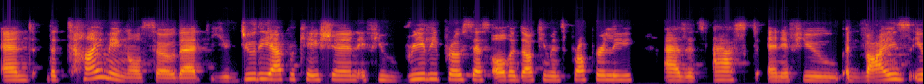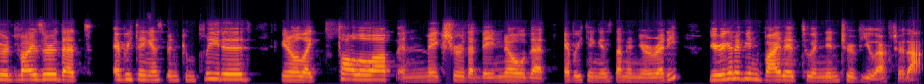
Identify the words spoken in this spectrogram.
And the timing also that you do the application, if you really process all the documents properly as it's asked, and if you advise your advisor that everything has been completed, you know, like follow up and make sure that they know that everything is done and you're ready, you're going to be invited to an interview after that.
